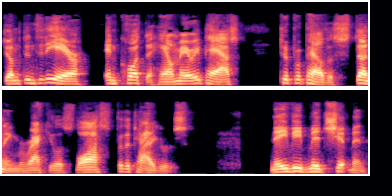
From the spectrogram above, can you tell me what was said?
jumped into the air and caught the Hail Mary pass to propel the stunning, miraculous loss for the Tigers. Navy midshipmen,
